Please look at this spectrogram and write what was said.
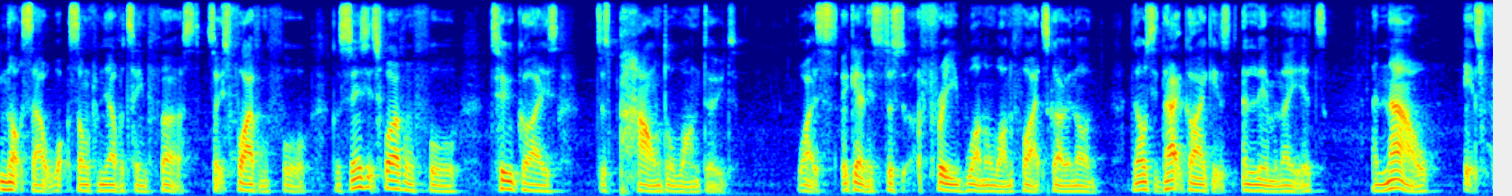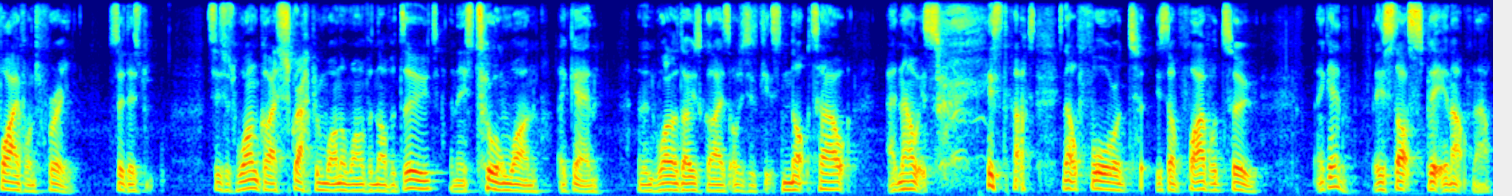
knocks out what someone from the other team first. So it's five on four. Because as soon as it's five on four, two guys just pound on one dude. Why it's again, it's just a free one-on-one fights going on. Then obviously that guy gets eliminated, and now it's five on three. So there's so it's just one guy scrapping one-on-one with another dude, and there's two on one again, and then one of those guys obviously gets knocked out, and now it's it's now it's now four on two, it's a five on two. Again, they start splitting up now.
